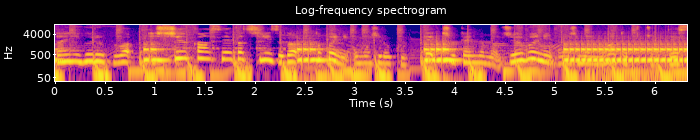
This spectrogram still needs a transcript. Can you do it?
第2グループは1週間生活シリーズが特に面白くって初見でも十分に楽しめるのが特徴です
